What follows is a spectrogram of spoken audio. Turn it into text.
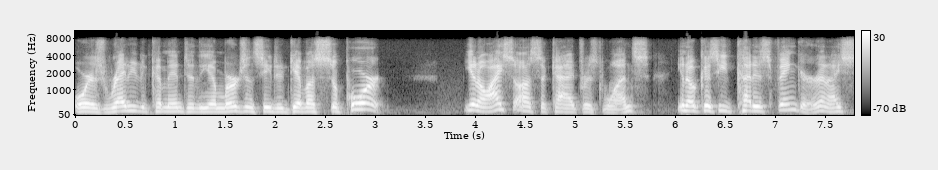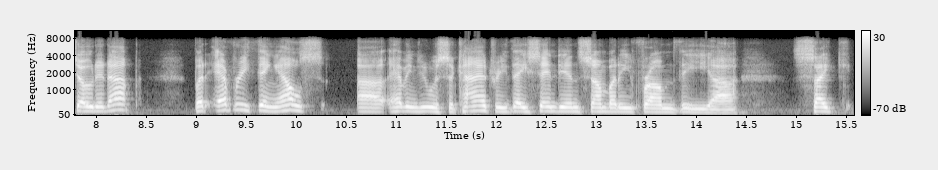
or is ready to come into the emergency to give us support? You know, I saw a psychiatrist once you know, because he'd cut his finger and I sewed it up. But everything else uh, having to do with psychiatry, they send in somebody from the uh, psych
